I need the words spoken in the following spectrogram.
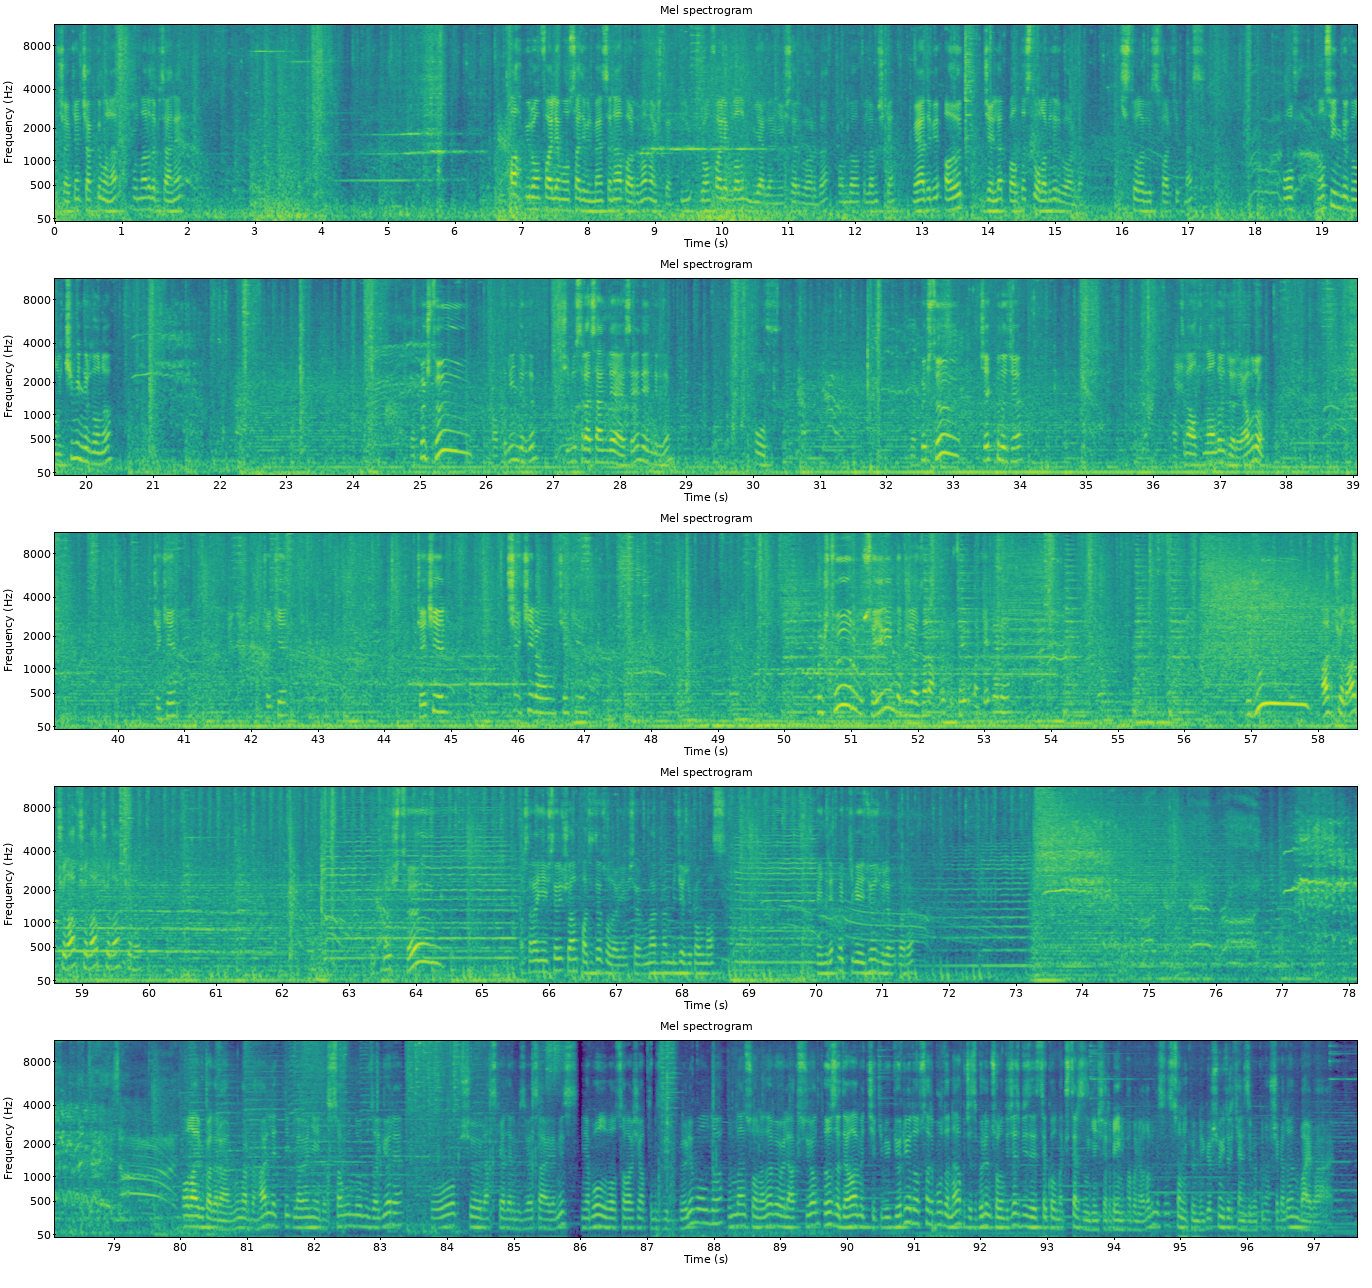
Geçerken çaktım ona. Bunlara da bir tane. Ah bir ronfalyam olsaydı benim ben sana ne yapardım ama işte. Bir ronfalya bulalım bir yerden gençler bu arada. Onu da hatırlamışken. Veya da bir ağır cellat baltası da olabilir bu arada. İkisi de olabilir fark etmez. Of nasıl indirdi onu? Kim indirdi onu? Yapıştı. Altını indirdim. Şimdi sıra sende. Seni de indirdim. Of. Yapıştı. Çek kılıcı. Atını altına alırız öyle yavrum. Çekil. Çekil. Çekil. Çekil oğlum çekil. Yapıştır. Seyir indireceğiz sana. Bu seyir paketleri. Aç yolu, aç yolu, aç yolu, aç yolu, aç yolu. Yapıştır. Mesela gençleri şu an patates oluyor gençler. Bunlardan bir cacık olmaz. Peynir ekmek gibi eziyoruz bu lavukları. Is on! Olay bu kadar abi. Bunları da hallettik. Lavenia'yı da savunduğumuza göre hop şöyle askerlerimiz vesairemiz. Yine bol bol savaş yaptığımız bir bölüm oldu. Bundan sonra da böyle aksiyon hızla devam edecek gibi görünüyor dostlar. Burada ne yapacağız? Bölüm sonu diyeceğiz. Biz de destek olmak isterseniz gençler beğenip abone olabilirsiniz. Sonraki bölümde görüşmek üzere. Kendinize bakın. Hoşçakalın. Bay bay.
